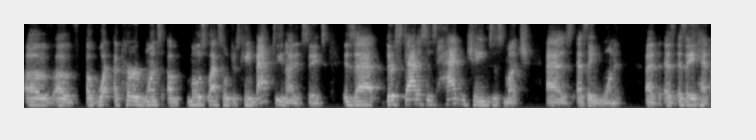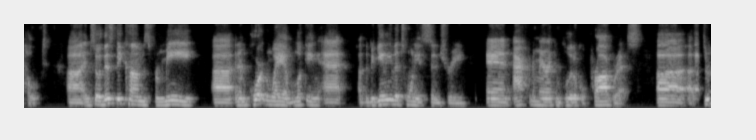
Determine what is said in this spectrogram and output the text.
of, of, of what occurred once um, most Black soldiers came back to the United States is that their statuses hadn't changed as much as, as they wanted, as, as they had hoped. Uh, and so this becomes, for me, uh, an important way of looking at, at the beginning of the 20th century and African American political progress uh, through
